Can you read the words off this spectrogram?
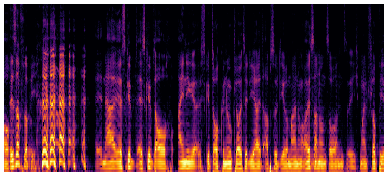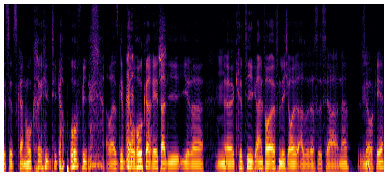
Auch, Bis auf Floppy. Äh, na, es gibt, es gibt auch einige, es gibt auch genug Leute, die halt absolut ihre Meinung äußern mhm. und so. Und ich meine, Floppy ist jetzt kein hochkarätiger Profi, aber es gibt ja auch Hochkaräter, die ihre mhm. äh, Kritik einfach öffentlich, also das ist ja, ne, ist mhm. ja okay.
